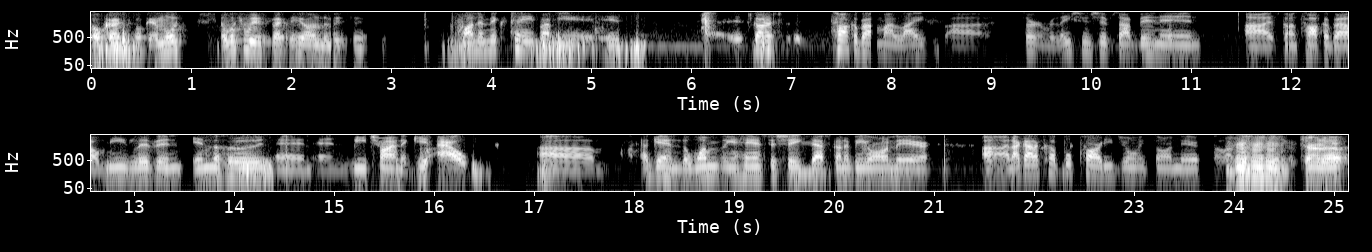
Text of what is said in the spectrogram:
Okay. Okay. And what and what can we expect to hear on the mixtape? on the mixtape, I mean, it, it's it's gonna talk about my life, uh, certain relationships I've been in. Uh, it's gonna talk about me living in the hood and and me trying to get out. Um, again, the one million hands to shake that's gonna be on there, uh, and I got a couple party joints on there. So Turn up.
